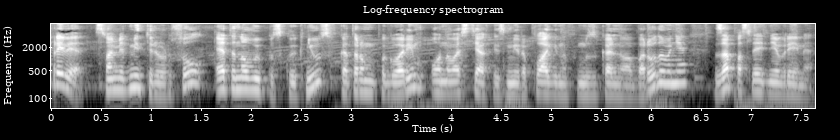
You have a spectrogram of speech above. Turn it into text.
привет! С вами Дмитрий Урсул. Это новый выпуск Quick News, в котором мы поговорим о новостях из мира плагинов и музыкального оборудования за последнее время.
